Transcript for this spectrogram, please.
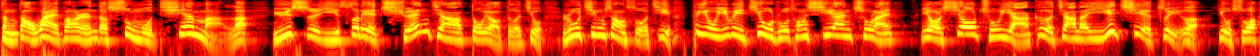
等到外邦人的数目填满了，于是以色列全家都要得救。如经上所记，必有一位救主从西安出来，要消除雅各家的一切罪恶。又说：“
